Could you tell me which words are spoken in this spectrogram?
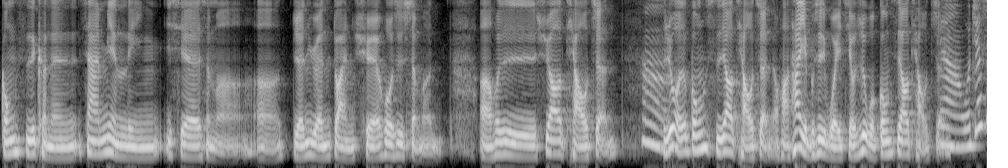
公司可能现在面临一些什么呃人员短缺或是什么呃或是需要调整。嗯，如果是公司要调整的话，它也不是危机，就是我公司要调整。对啊，我觉得是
